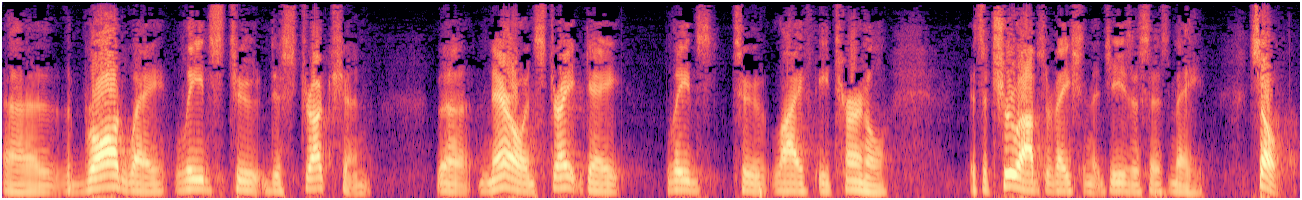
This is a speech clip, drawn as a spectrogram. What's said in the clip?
Uh, the broad way leads to destruction. The narrow and straight gate leads to life eternal. It's a true observation that Jesus has made. So,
